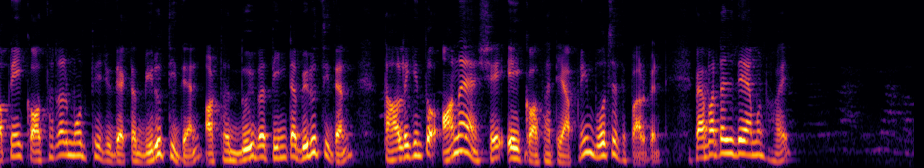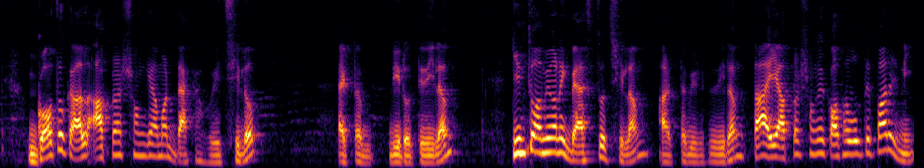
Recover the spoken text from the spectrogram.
আপনি এই কথাটার মধ্যে যদি একটা বিরতি দেন, অর্থাৎ দুই বা তিনটা বিরতি দেন, তাহলে কিন্তু অনায়াসে এই কথাটি আপনি বোঝাতে পারবেন। ব্যাপারটা যদি এমন হয় গতকাল আপনার সঙ্গে আমার দেখা হয়েছিল। একটা বিরতি দিলাম। কিন্তু আমি অনেক ব্যস্ত ছিলাম আর একটা বিরতি দিলাম। তাই আপনার সঙ্গে কথা বলতে পারিনি।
